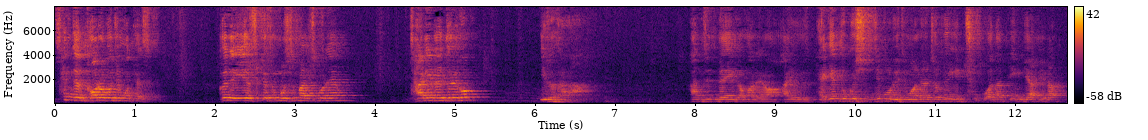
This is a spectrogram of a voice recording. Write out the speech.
생전 걸어보지 못했어요. 근데 예수께서 무슨 말씀을 해요? 자리를 들고 일어나라. 안진뱅이가 말이야. 아유, 대개 누구신지 모르지만 저기 축구하다 뛴 게 아니라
